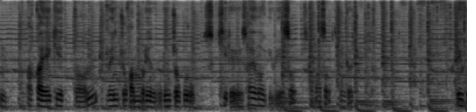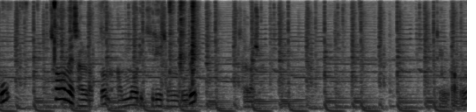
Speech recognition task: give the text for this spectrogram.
음, 아까 얘기했던 왼쪽 앞머리는 오른쪽으로 스키를 사용하기 위해서 잡아서 당겨줍니다. 그리고 처음에 잘랐던 앞머리 길이 정도를 잘라줘요. 댕강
